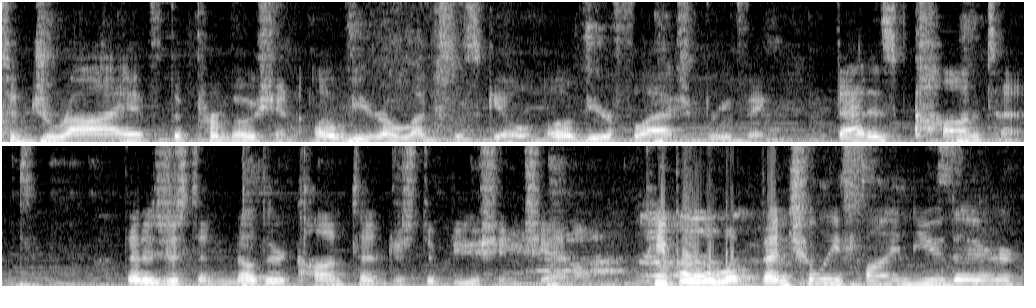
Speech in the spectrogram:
to drive the promotion of your Alexa skill, of your flash briefing. That is content. That is just another content distribution channel. People will eventually find you there,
